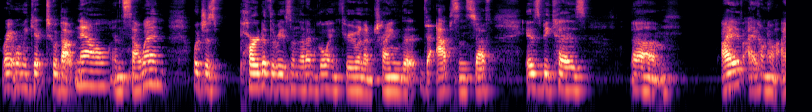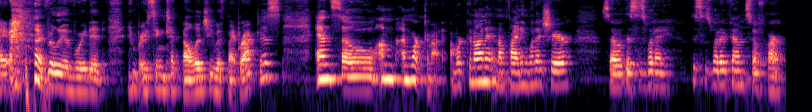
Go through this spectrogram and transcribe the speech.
right when we get to about now and Samhain, which is part of the reason that I'm going through and I'm trying the, the apps and stuff, is because um, I I don't know. I I really avoided embracing technology with my practice, and so I'm I'm working on it. I'm working on it, and I'm finding what I share. So this is what I this is what I found so far,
